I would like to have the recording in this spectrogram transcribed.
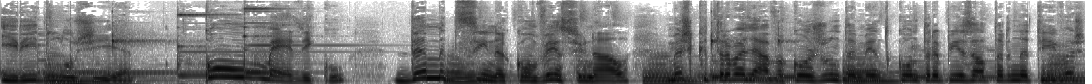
iridologia com um médico da medicina convencional, mas que trabalhava conjuntamente com terapias alternativas.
